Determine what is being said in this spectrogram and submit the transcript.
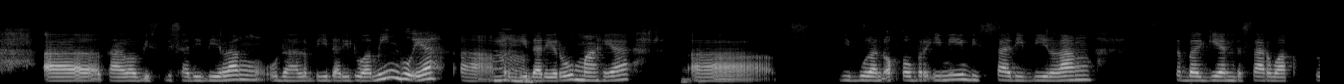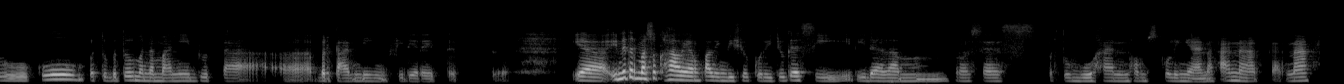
Uh, kalau bis, bisa dibilang udah lebih dari dua minggu ya uh, hmm. pergi dari rumah ya. Uh, di bulan Oktober ini bisa dibilang sebagian besar waktuku betul-betul menemani duta uh, bertanding federated. Gitu ya ini termasuk hal yang paling disyukuri juga sih di dalam proses pertumbuhan homeschoolingnya anak-anak karena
